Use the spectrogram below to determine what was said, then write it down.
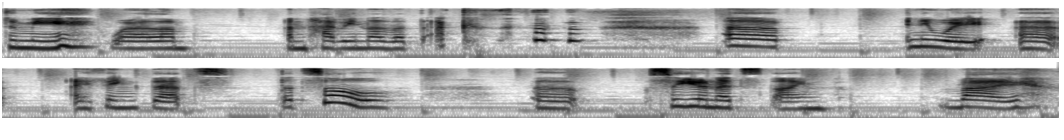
to me while I'm I'm having an attack. uh, anyway, uh, I think that's that's all. Uh, see you next time. Bye.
